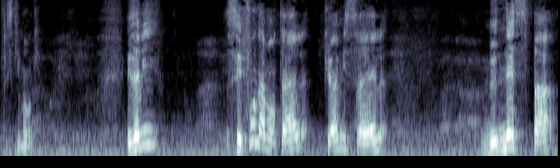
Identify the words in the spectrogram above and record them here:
Qu'est-ce qui manque? Les amis, c'est fondamental que Am Israël ne naisse pas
